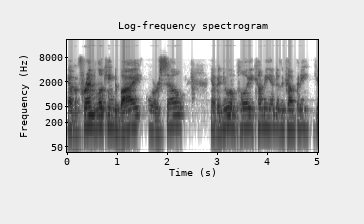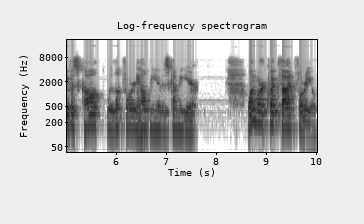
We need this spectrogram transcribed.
have a friend looking to buy or sell, have a new employee coming into the company, give us a call. We look forward to helping you this coming year. One more quick thought for you.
